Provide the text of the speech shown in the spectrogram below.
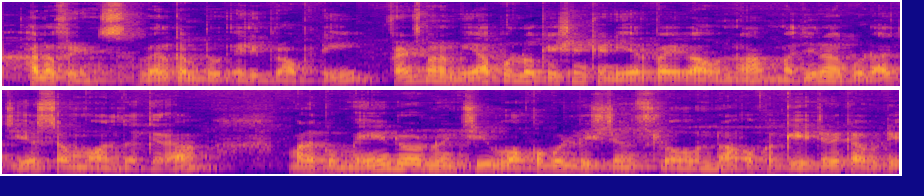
Hello friends welcome to Eli property friends మనం మియాపూర్ లొకేషన్కి నియర్ బైగా ఉన్న మదీనాగూడ జిఎస్ఎం మాల్ దగ్గర మనకు మెయిన్ రోడ్ నుంచి వాకబుల్ డిస్టెన్స్లో ఉన్న ఒక గేటెడ్ కమిటీ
